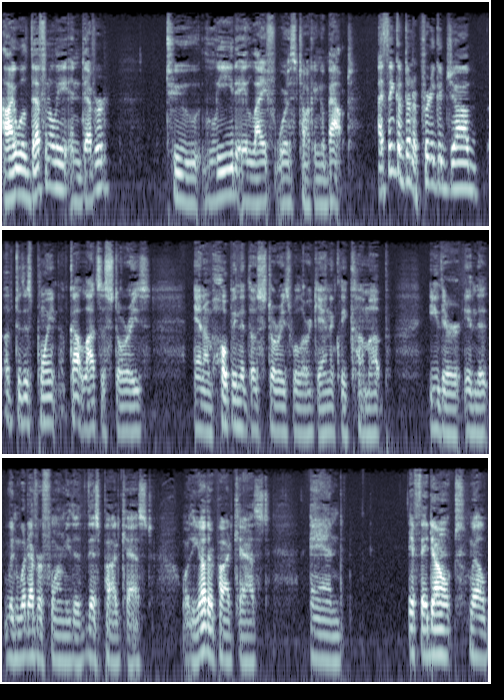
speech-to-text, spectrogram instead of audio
I will definitely endeavor to lead a life worth talking about. I think I've done a pretty good job up to this point. I've got lots of stories, and I'm hoping that those stories will organically come up either in the in whatever form, either this podcast or the other podcast. And if they don't, well,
